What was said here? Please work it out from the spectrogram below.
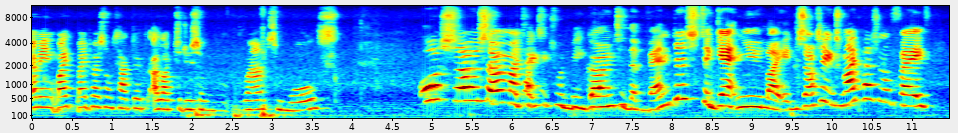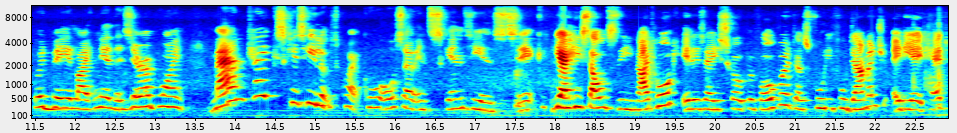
I mean, my, my personal tactic, I like to do some ramps and walls. Also, some of my tactics would be going to the vendors to get new like exotics. My personal fave would be like near the zero point man cakes because he looks quite cool. Also in skins, he is sick. Yeah, he sells the Nighthawk. It is a scope revolver. It does 44 damage, 88 head.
